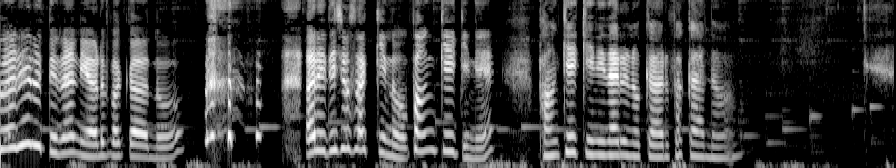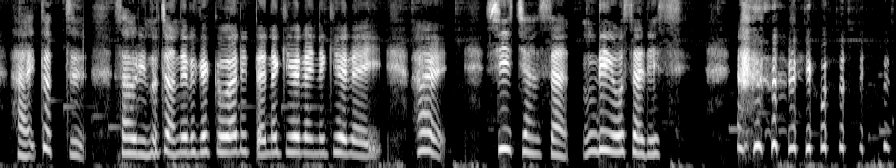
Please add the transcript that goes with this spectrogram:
われるって何？アルパカーノ あれでしょさっきのパンケーキね。パンケーキになるのか、アルパカーノ。はい。トッツサウリンのチャンネルが壊れた。泣き笑い、泣き笑い。はい。しーちゃんさん、リオサです。リオサです。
